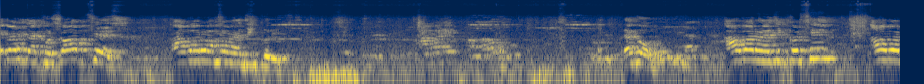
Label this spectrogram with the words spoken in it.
এবার দেখো সব শেষ। আবারও আমরা ম্যাজিক করি। দেখো আবার ম্যাজিক করছি আবার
